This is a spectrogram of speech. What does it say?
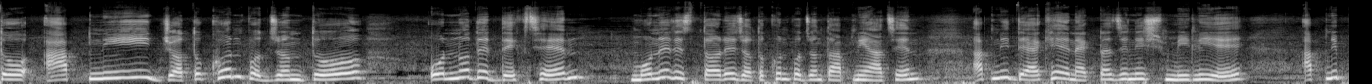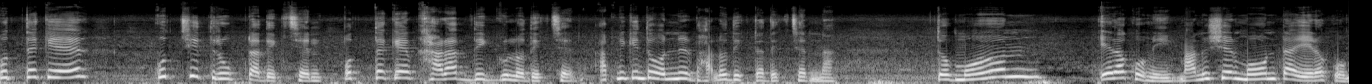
তো আপনি যতক্ষণ পর্যন্ত অন্যদের দেখছেন, মনের স্তরে যতক্ষণ পর্যন্ত আপনি আছেন, আপনি দেখেন একটা জিনিস মিলিয়ে আপনি প্রত্যেকের কুৎসিত রূপটা দেখছেন, প্রত্যেকের খারাপ দিকগুলো দেখছেন, আপনি কিন্তু অন্যের ভালো দিকটা দেখছেন না। তো মন এরকমই, মানুষের মনটা এরকম,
